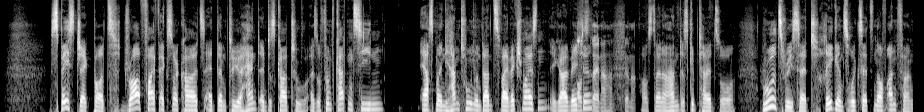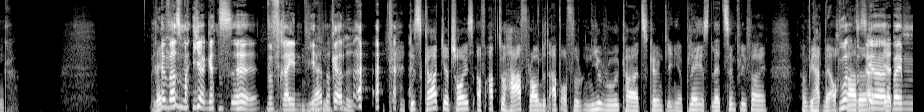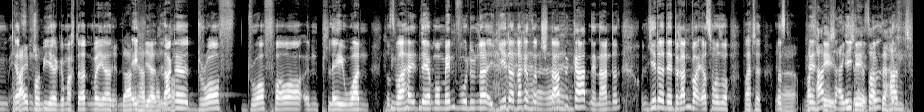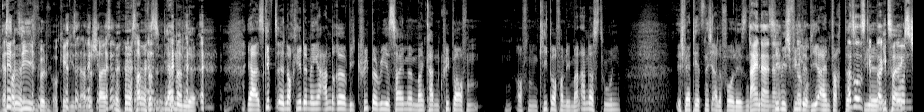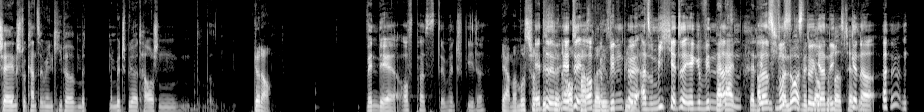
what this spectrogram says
Space Jackpots. Draw five extra cards, add them to your hand and discard two. Also fünf Karten ziehen, erstmal in die Hand tun und dann zwei wegschmeißen, egal welche. Aus deiner Hand, genau. Aus deiner Hand. Es gibt halt so Rules Reset, Regeln zurücksetzen auf Anfang. Was manchmal ganz äh, befreiend Ja, wirken kann. natürlich. Discard your choice of up to half rounded up of the new rule cards currently in your play ist Let's Simplify. Irgendwie hatten wir auch Du gerade. ja, Ja, beim ersten von- Spiel ja gemacht, da hatten wir ja echt ja halt lange Draw, Draw for and Play One. Das war halt der Moment, wo du na, jeder nachher so einen Stapel Karten in der Hand hat und jeder, der dran war, erstmal so, warte, was, ja, was hatte nee, ich eigentlich nee. alles auf der Hand? Erstmal ziehe ich fünf. Okay, die sind alle scheiße. Was, haben, was sind die anderen hier? Ja, es gibt äh, noch jede Menge andere, wie Creeper Reassignment. Man kann Creeper auf dem auf dem Keeper von jemand anders tun. Ich werde jetzt nicht alle vorlesen. Nein, es gibt nein, nein, ziemlich viele, darum. die einfach das Also es gibt Spiel. da- Keeper. Exchange, du kannst irgendwie einen Keeper mit einem Mitspieler tauschen. Genau. wenn der aufpasst, der Mitspieler. Ja, man muss schon ein Hätte, bisschen hätte er aufpassen auch bei diesem gewinnen Spiel. können. Also mich hätte er gewinnen Nein, nein, lassen, aber das ich verloren, wusstest wenn du ich ja nicht. hätte. Genau.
